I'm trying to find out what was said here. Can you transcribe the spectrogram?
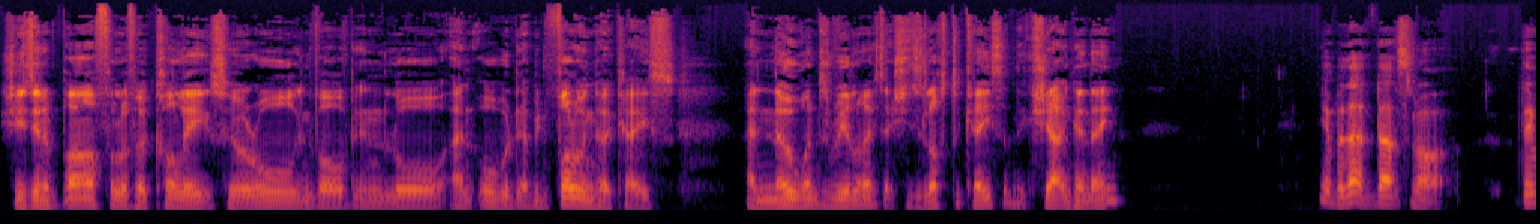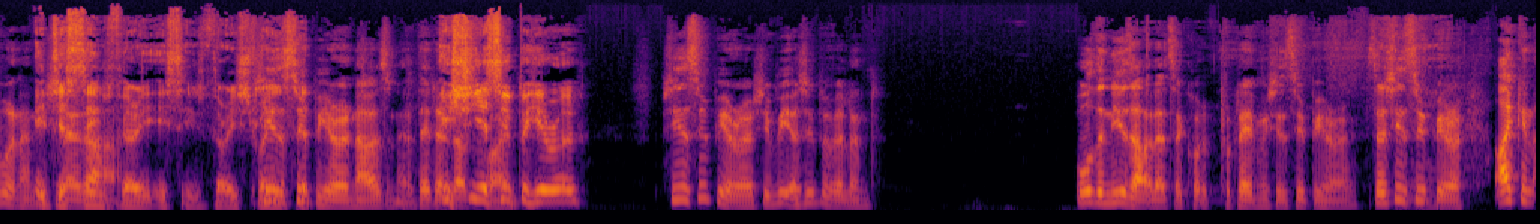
She's in a bar full of her colleagues who are all involved in law and all would have been following her case, and no one's realised that she's lost a case and they're shouting her name. Yeah, but that that's not. They wouldn't need It just seems that. very. It seems very strange. She's a that- superhero now, isn't it? They don't. Is she a fine. superhero? She's a superhero. She beat a supervillain. All the news outlets are proclaiming she's a superhero. So she's a superhero. I can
